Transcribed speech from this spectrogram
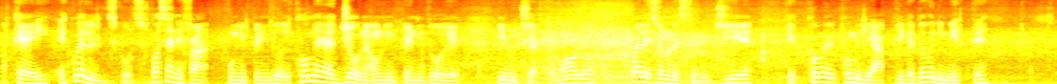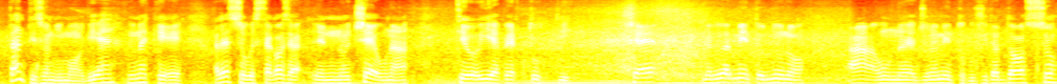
Ok? E quello è il discorso. Cosa ne fa un imprenditore? Come ragiona un imprenditore in un certo modo? Quali sono le strategie? Come, come, li applica? Dove li mette? Tanti sono i modi, eh? Non è che adesso questa cosa eh, non c'è una teoria per tutti, c'è naturalmente ognuno ha un ragionamento cucito addosso,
